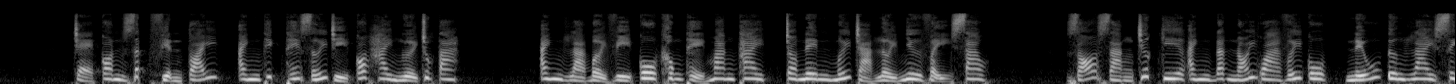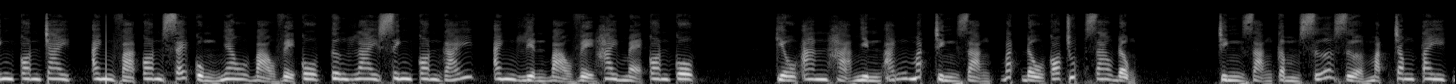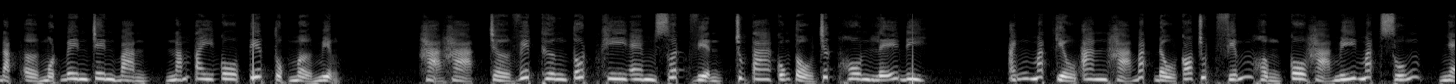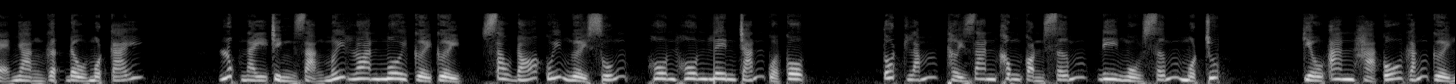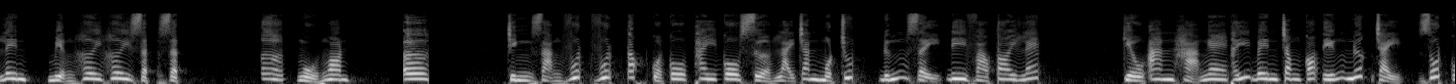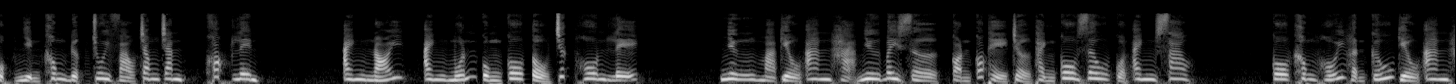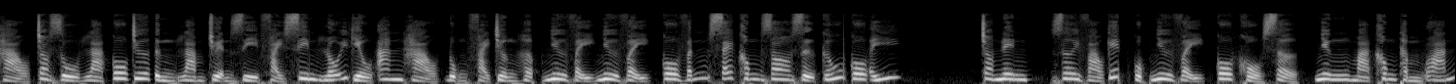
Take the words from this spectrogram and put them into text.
Trẻ con rất phiền toái, anh thích thế giới chỉ có hai người chúng ta. Anh là bởi vì cô không thể mang thai, cho nên mới trả lời như vậy sao? Rõ ràng trước kia anh đã nói qua với cô, nếu tương lai sinh con trai, anh và con sẽ cùng nhau bảo vệ cô. Tương lai sinh con gái, anh liền bảo vệ hai mẹ con cô. Kiều An Hạ nhìn ánh mắt Trình Giảng bắt đầu có chút dao động. Trình Giảng cầm sữa rửa mặt trong tay đặt ở một bên trên bàn, nắm tay cô tiếp tục mở miệng. Hạ hạ, chờ vết thương tốt khi em xuất viện, chúng ta cũng tổ chức hôn lễ đi. Ánh mắt Kiều An Hạ bắt đầu có chút phiếm hồng cô hạ mí mắt xuống, nhẹ nhàng gật đầu một cái. Lúc này trình giảng mới loan môi cười cười, sau đó cúi người xuống, hôn hôn lên trán của cô. Tốt lắm, thời gian không còn sớm, đi ngủ sớm một chút. Kiều An Hạ cố gắng cười lên, miệng hơi hơi giật giật. Ơ, ngủ ngon. Ơ. Trình dạng vuốt vuốt tóc của cô thay cô sửa lại chăn một chút, đứng dậy đi vào toilet. Kiều An Hạ nghe thấy bên trong có tiếng nước chảy, rốt cuộc nhìn không được chui vào trong chăn, khóc lên. Anh nói, anh muốn cùng cô tổ chức hôn lễ. Nhưng mà Kiều An Hạ như bây giờ còn có thể trở thành cô dâu của anh sao? Cô không hối hận cứu Kiều An Hảo cho dù là cô chưa từng làm chuyện gì phải xin lỗi Kiều An Hảo đụng phải trường hợp như vậy như vậy cô vẫn sẽ không do dự cứu cô ấy. Cho nên, rơi vào kết cục như vậy cô khổ sở nhưng mà không thầm oán.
